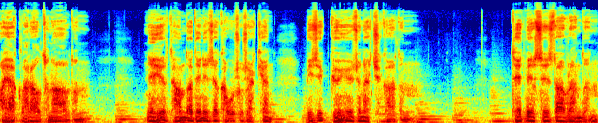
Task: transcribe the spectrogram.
ayaklar altına aldın. Nehir tam da denize kavuşacakken bizi gün yüzüne çıkardın. Tedbirsiz davrandın.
